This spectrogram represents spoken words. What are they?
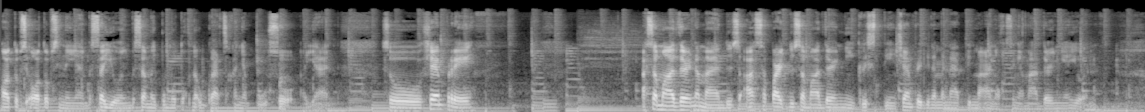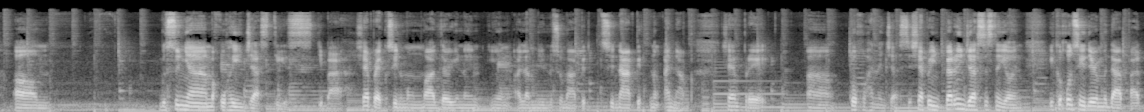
autopsy autopsy na yan basta yun basta may pumutok na ugat sa kanyang puso ayan so syempre as a mother naman, dun sa, as a part dun sa mother ni Christine, syempre di naman natin maano kasi nga mother niya yon um, gusto niya makuha yung justice, di ba? Syempre, kung sino mong mother yun yung, yung alam niyo na sumapit, sinapit ng anak, syempre, uh, kukuha ng justice. Syempre, pero yung justice na yon i-consider mo dapat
